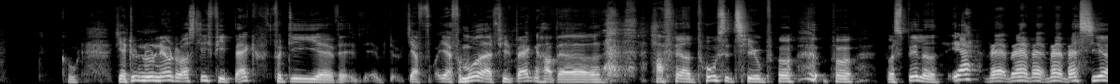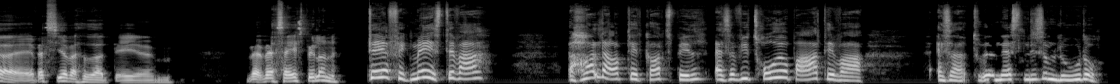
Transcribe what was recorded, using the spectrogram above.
Cool. Ja, du, nu nævnte du også lige feedback, fordi øh, jeg, jeg formoder, at feedbacken har været, har været positiv på, på, på spillet. Ja. Hvad, hvad, hvad, hvad, hvad, siger, hvad siger, hvad hedder det, øh, hvad, hvad sagde spillerne? det jeg fik mest, det var, hold da op, det er et godt spil. Altså, vi troede jo bare, det var, altså, du ved, næsten ligesom Ludo.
